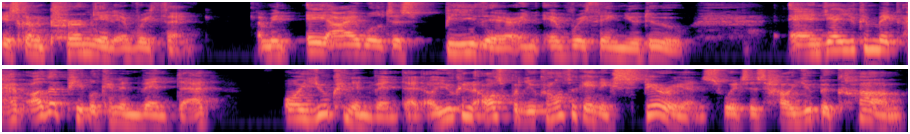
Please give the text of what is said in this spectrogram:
it's going to permeate everything. I mean, AI will just be there in everything you do. And yeah, you can make have other people can invent that, or you can invent that, or you can also, but you can also gain experience, which is how you become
